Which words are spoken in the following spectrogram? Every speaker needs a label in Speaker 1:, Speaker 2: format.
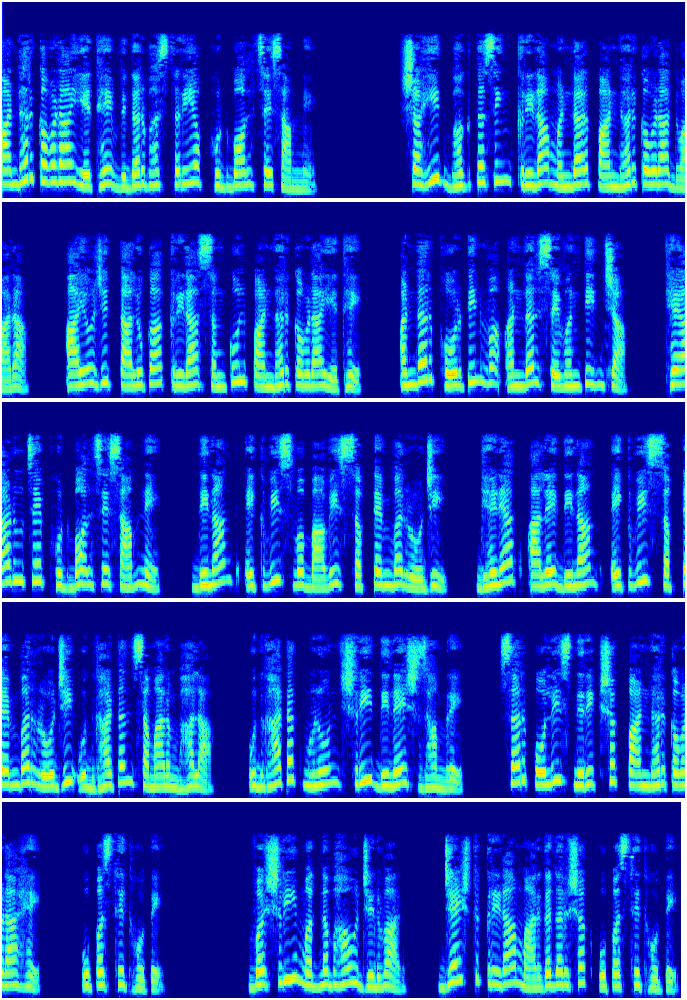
Speaker 1: पांढरकवडा येथे विदर्भस्तरीय फुटबॉलचे सामने. शहीद भगतसिंग क्रीडा मंडळ पांढरकवडा द्वारा आयोजित तालुका क्रीडा संकुल पांढरकवडा येथे अंडर फोर्टीन व अंडर सेव्हन्टीनच्या खेळाडूचे फुटबॉलचे सामने दिनांक एकवीस व बावीस सप्टेंबर रोजी घेण्यात आले. दिनांक एकवीस सप्टेंबर रोजी उद्घाटन समारंभाला उद्घाटक म्हणून श्री दिनेश झांबरे सर पोलीस निरीक्षक पांढरकवडा हे उपस्थित होते. व श्री मदनभाऊ जिडवार, ज्येष्ठ क्रीडा मार्गदर्शक उपस्थित होते.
